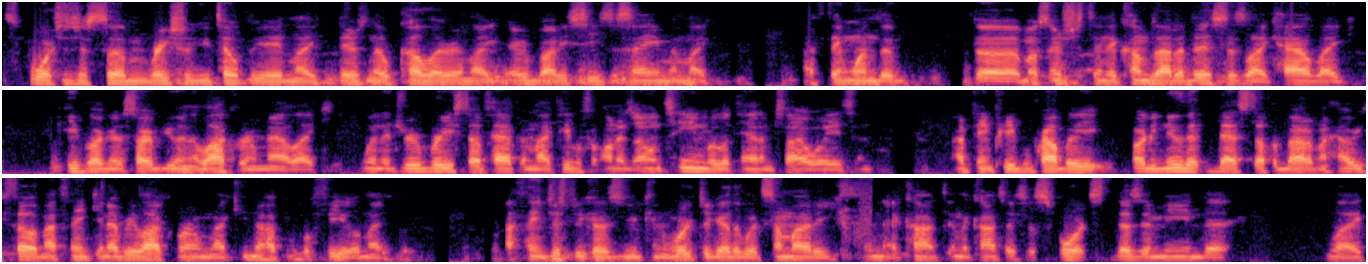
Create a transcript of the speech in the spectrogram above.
sports is just some racial utopia and like there's no color and like everybody sees the same and like I think one of the the most interesting that comes out of this is like how like people are going to start viewing the locker room now. Like when the Drew Brees stuff happened, like people on his own team were looking at him sideways, and I think people probably already knew that that stuff about him and how he felt. And I think in every locker room, like you know how people feel. And like I think just because you can work together with somebody in that con- in the context of sports doesn't mean that like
